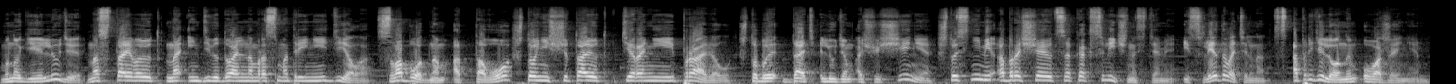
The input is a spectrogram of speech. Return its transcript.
Многие люди настаивают на индивидуальном рассмотрении дела, свободном от того, что они считают тиранией правил, чтобы дать людям ощущение, что с ними обращаются как с личностями и, следовательно, с определенным уважением.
